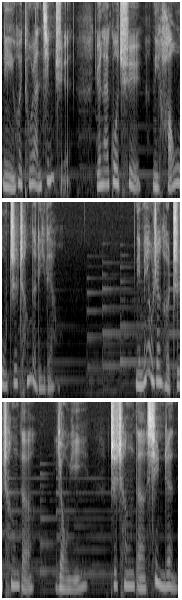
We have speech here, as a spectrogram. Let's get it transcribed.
你会突然惊觉，原来过去你毫无支撑的力量，你没有任何支撑的友谊、支撑的信任、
